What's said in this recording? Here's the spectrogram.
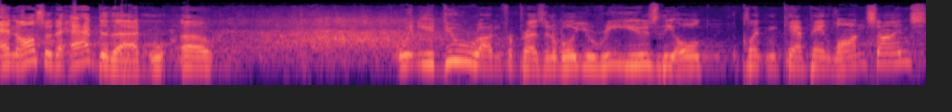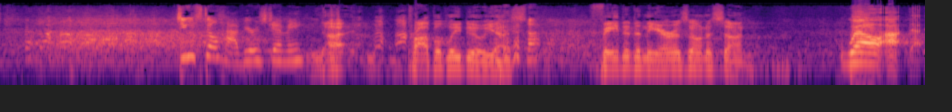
And also to add to that, uh, when you do run for president, will you reuse the old Clinton campaign lawn signs? Do you still have yours, Jimmy? Uh, probably do, yes. Faded in the Arizona sun. Well, uh,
